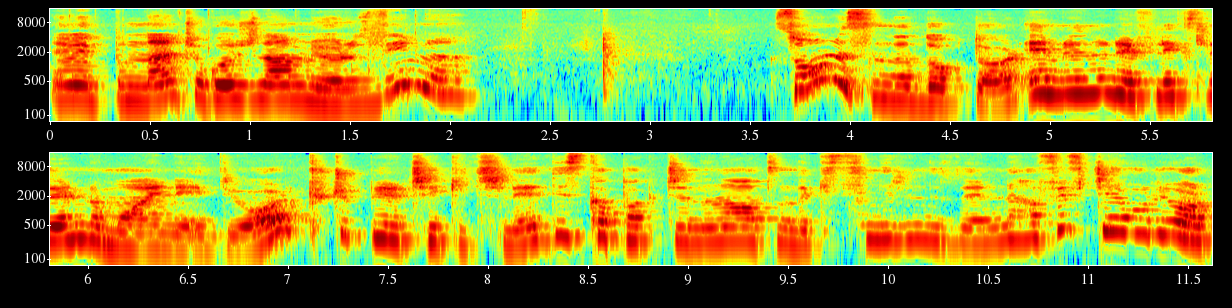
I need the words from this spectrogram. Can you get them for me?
Evet bundan çok hoşlanmıyoruz değil mi? Sonrasında doktor Emre'nin reflekslerini de muayene ediyor. Küçük bir çekiçle diz kapakçığının altındaki sinirin üzerine hafifçe vuruyor.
